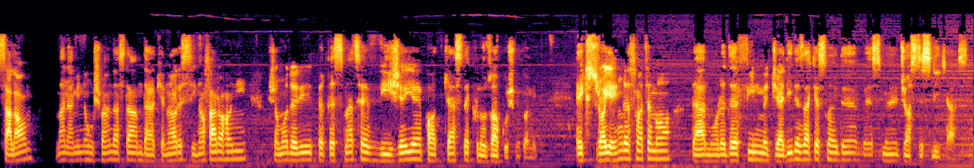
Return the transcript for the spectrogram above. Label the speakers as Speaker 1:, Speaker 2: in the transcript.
Speaker 1: سلام. من امین هوشمند هستم در کنار سینا فراهانی. شما دارید به قسمت ویژه پادکست کلوزاپ گوش می‌کنید. اکسترای این قسمت ما در مورد فیلم جدید زک اسنایدر به اسم جاستیس لیگ هست.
